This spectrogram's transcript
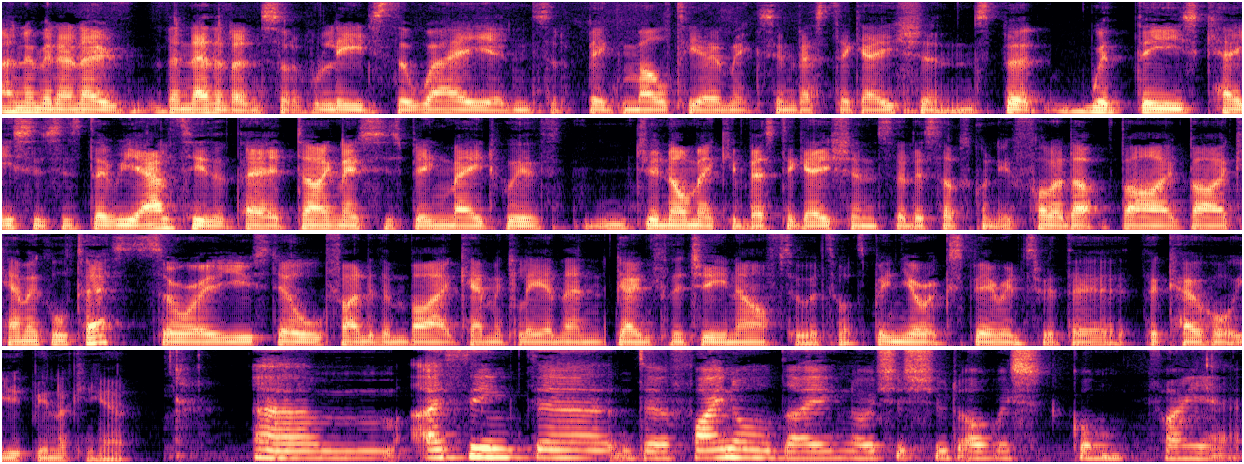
And I mean, I know the Netherlands sort of leads the way in sort of big multi-omics investigations, but with these cases, is the reality that their diagnosis is being made with genomic investigations that are subsequently followed up by biochemical tests, or are you still finding them biochemically and then going for the gene afterwards? What's been your experience with the, the cohort you've been looking at? Um, I think the the final diagnosis should always come via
